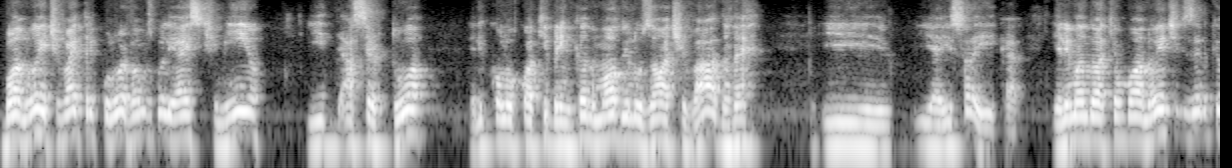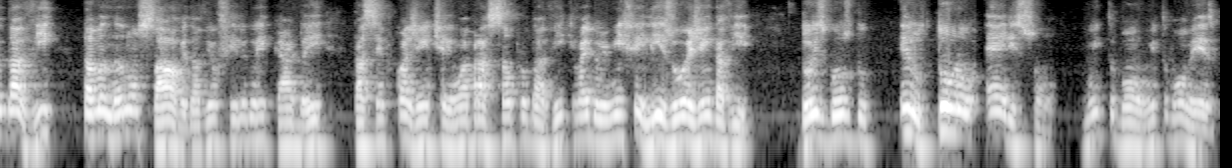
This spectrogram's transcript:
Boa noite, vai tricolor, vamos golear esse timinho. E acertou. Ele colocou aqui brincando, modo ilusão ativado, né? E, e é isso aí, cara. E ele mandou aqui um boa noite dizendo que o Davi tá mandando um salve. Davi, o filho do Ricardo aí, tá sempre com a gente aí. Um abração pro Davi que vai dormir feliz hoje, hein, Davi? Dois gols do El Toro Erisson. Muito bom, muito bom mesmo.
